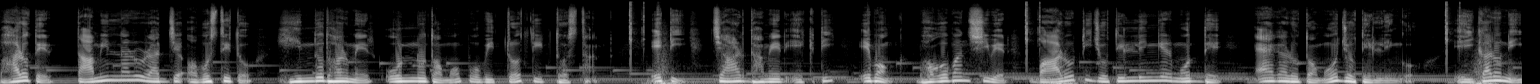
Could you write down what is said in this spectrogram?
ভারতের তামিলনাড়ু রাজ্যে অবস্থিত হিন্দু ধর্মের অন্যতম পবিত্র তীর্থস্থান। এটি চার ধামের একটি এবং ভগবান শিবের বারোটি জ্যোতির্লিঙ্গের মধ্যে এগারোতম জ্যোতির্লিঙ্গ। এই কারণেই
